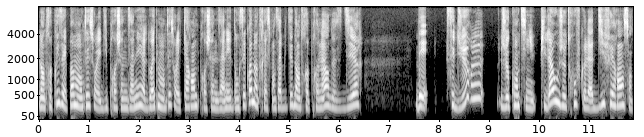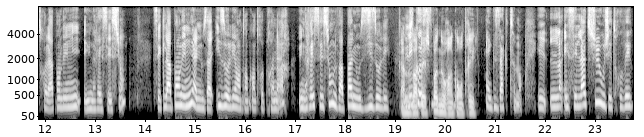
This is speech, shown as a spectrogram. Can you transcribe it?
l'entreprise n'est pas montée sur les 10 prochaines années, elle doit être montée sur les 40 prochaines années. Donc, c'est quoi notre responsabilité d'entrepreneur de se dire, mais ben, c'est dur, je continue. Puis là où je trouve que la différence entre la pandémie et une récession, c'est que la pandémie, elle nous a isolés en tant qu'entrepreneurs. Une récession ne va pas nous isoler. Elle ne nous empêche pas de nous rencontrer. Exactement. Et, et c'est là-dessus où j'ai trouvé,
